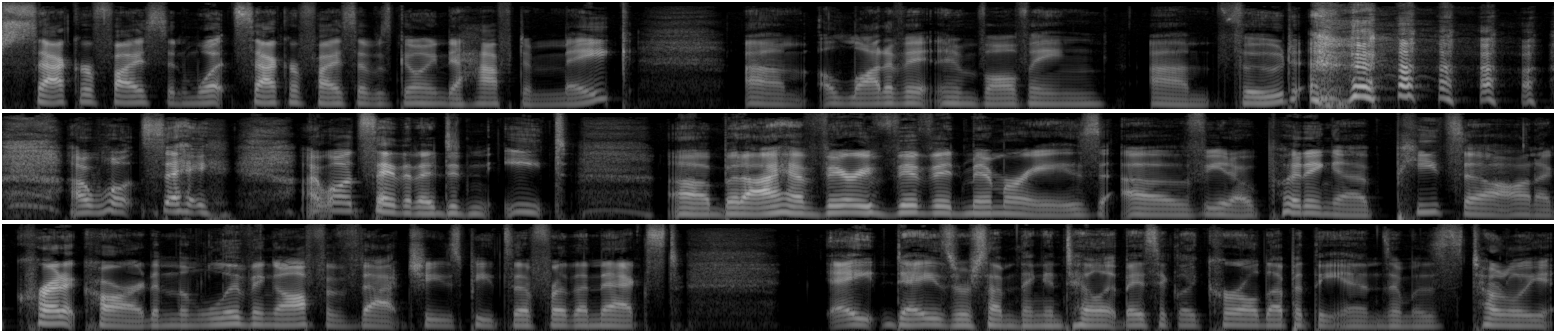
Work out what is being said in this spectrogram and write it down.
sacrifice and what sacrifice I was going to have to make. Um, a lot of it involving um, food. I won't say I won't say that I didn't eat, uh, but I have very vivid memories of you know putting a pizza on a credit card and then living off of that cheese pizza for the next eight days or something until it basically curled up at the ends and was totally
